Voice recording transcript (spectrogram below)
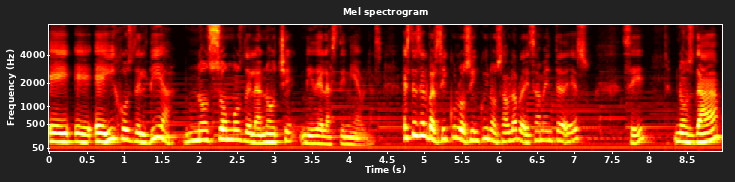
e, e, e, hijos del día, no somos de la noche ni de las tinieblas. Este es el versículo 5 y nos habla precisamente de eso. ¿sí? Nos da,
